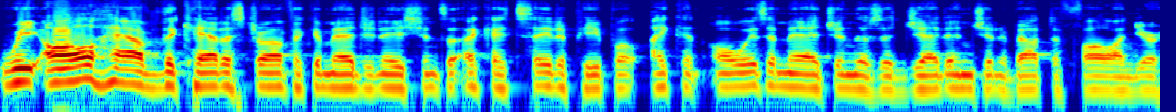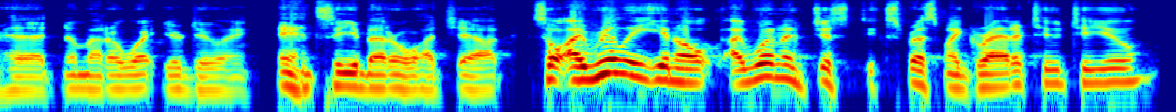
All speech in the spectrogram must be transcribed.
we all have the catastrophic imaginations. Like I say to people, I can always imagine there's a jet engine about to fall on your head, no matter what you're doing. And so you better watch out. So I really, you know, I want to just express my gratitude to you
